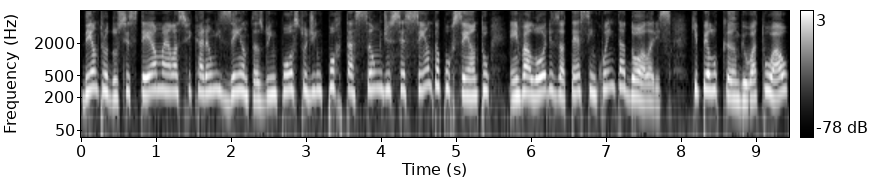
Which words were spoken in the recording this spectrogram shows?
Dentro do sistema, elas ficarão isentas do imposto de importação de 60% em valores até 50 dólares, que, pelo câmbio atual,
